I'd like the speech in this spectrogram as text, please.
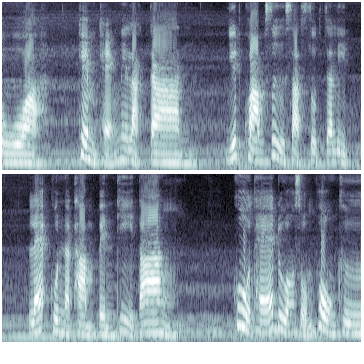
ตัว เข้มแข็งในหลักการ ยึดความซื่อสัตย์สุจริต และคุณธรรมเป็นที่ตั้ง คู่แท้ดวงสมพงษ์คือ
